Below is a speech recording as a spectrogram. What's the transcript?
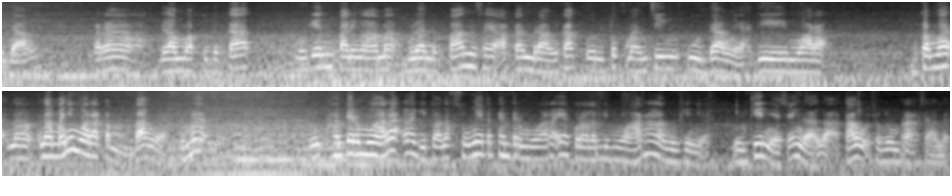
udang karena dalam waktu dekat mungkin paling lama bulan depan saya akan berangkat untuk mancing udang ya di muara. Bukan muara, namanya muara kembang ya. Cuma hampir muara lah gitu anak sungai tapi hampir muara ya kurang lebih muara lah mungkin ya. Mungkin ya saya nggak nggak tahu sebelum pernah sana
